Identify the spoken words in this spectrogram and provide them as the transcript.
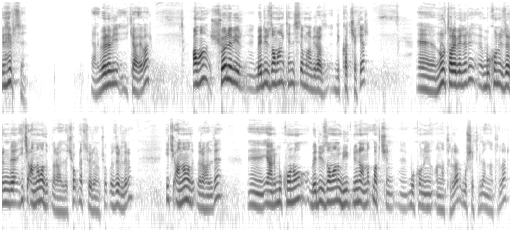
Ve hepsi. Yani böyle bir hikaye var. Ama şöyle bir, Bediüzzaman'ın kendisi de buna biraz dikkat çeker. Ee, Nur talebeleri e, bu konu üzerinde hiç anlamadıkları halde, çok net söylüyorum, çok özür dilerim. Hiç anlamadıkları halde, e, yani bu konu Bediüzzaman'ın büyüklüğünü anlatmak için e, bu konuyu anlatırlar, bu şekilde anlatırlar.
